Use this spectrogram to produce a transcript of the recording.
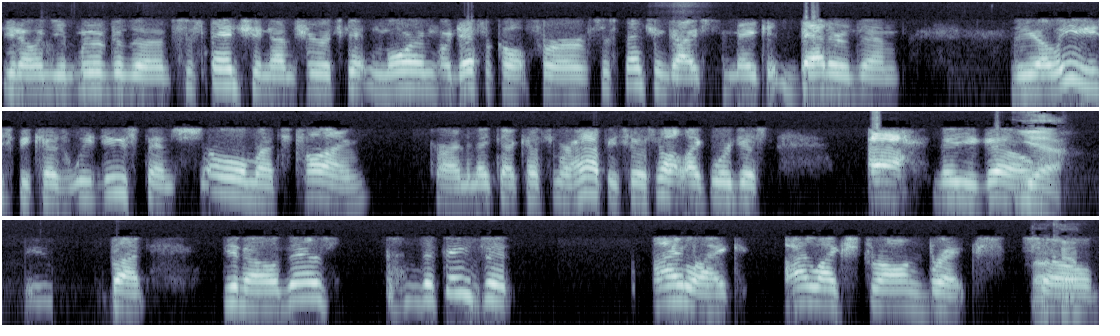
you know, when you move to the suspension, I'm sure it's getting more and more difficult for suspension guys to make it better than the OEs because we do spend so much time trying to make that customer happy. So it's not like we're just ah, there you go yeah. but you know there's the things that i like i like strong brakes so Okay.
